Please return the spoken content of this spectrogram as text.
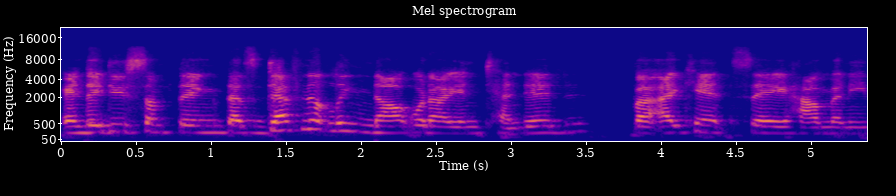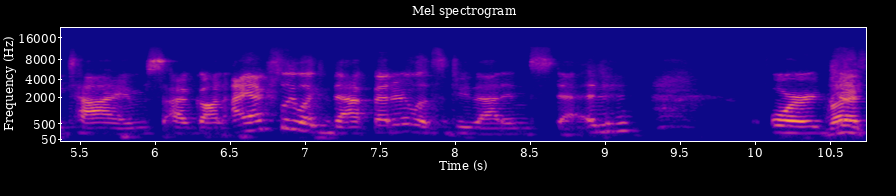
and they do something that's definitely not what I intended, but I can't say how many times I've gone, I actually like that better. Let's do that instead. or just right,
